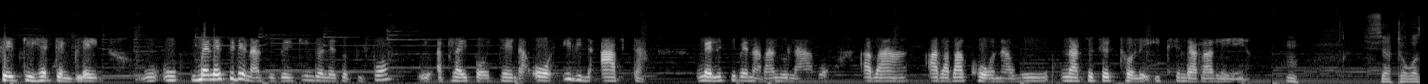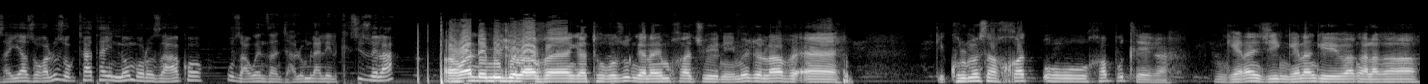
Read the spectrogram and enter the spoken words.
safety health and plan kumele sibe nazo zonke into lezo before we apply for a tender or even after kumele sibe nabantu labo aba- ababakhona ku- nase sesithole ithendera leyo siyathokoza. Iyazwakala. Uzokuthatha inomboro zakho uzakwenza njalo umlaleli. Khe sizwe la? Awande midlo lava ngiyathokoza ukungena emrhatshweni midlo lava eh ngikhulumisa urhaputleka ngena nje ngena ngebanga laka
